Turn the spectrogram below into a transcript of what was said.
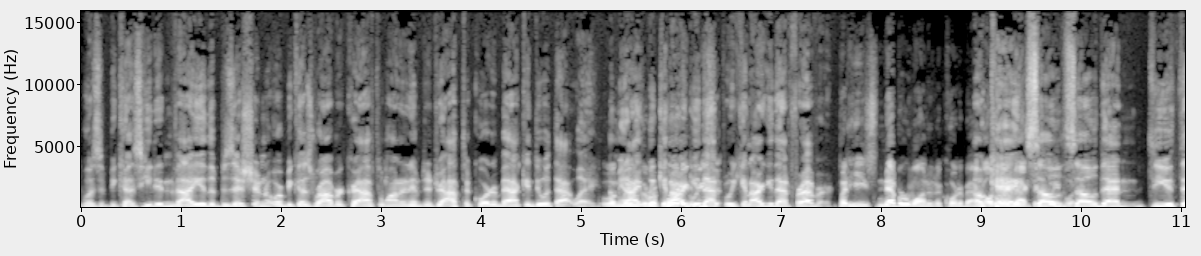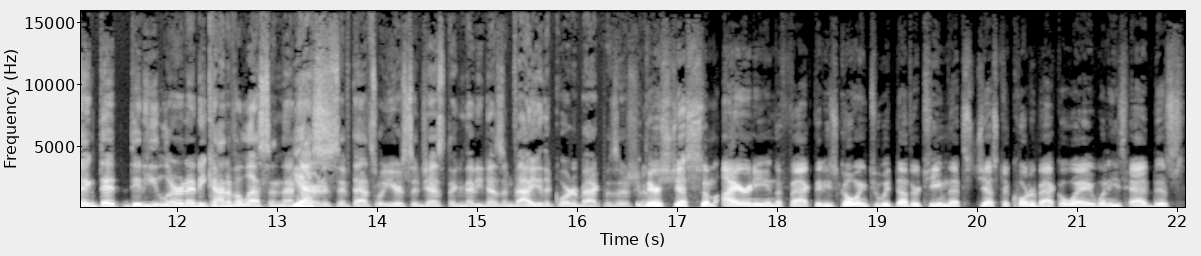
Was it because he didn't value the position, or because Robert Kraft wanted him to draft a quarterback and do it that way? Well, I mean, I, we can reporting argue that we can argue that forever. But he's never wanted a quarterback. all the way Okay, back to so Cleveland. so then, do you think that did he learn any kind of a lesson then, Yes. Curtis? If that's what you're suggesting, that he doesn't value the quarterback position. There's just some irony in the fact that he's going to another team that's just a quarterback away when he's had this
